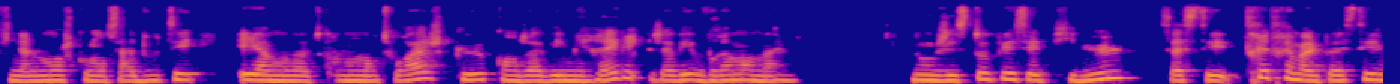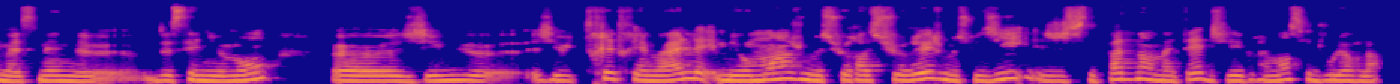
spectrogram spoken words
finalement, je commençais à douter, et à mon, entourage, que quand j'avais mes règles, j'avais vraiment mal. Donc j'ai stoppé cette pilule. Ça s'est très très mal passé ma semaine de saignement. J'ai eu, j'ai eu très très mal, mais au moins je me suis rassurée. Je me suis dit, c'est pas dans ma tête, j'ai vraiment ces douleurs-là.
